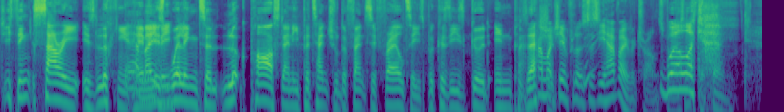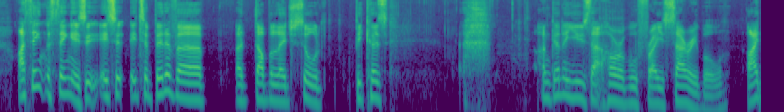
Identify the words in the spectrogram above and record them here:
Do you think Sarri is looking at Yeah, him and is willing to look past any potential defensive frailties because he's good in possession? How much influence does he have over transfers? Well, That's I the c- thing. I think the thing is, it's a, it's a bit of a a double edged sword because I'm going to use that horrible phrase "Sarri ball." I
